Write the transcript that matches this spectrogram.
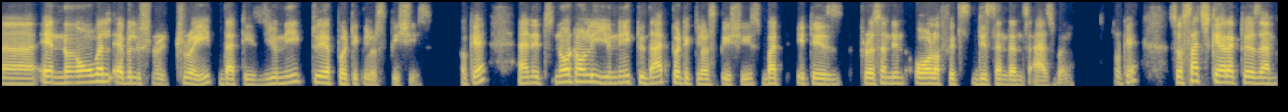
uh, a novel evolutionary trait that is unique to a particular species okay? And it's not only unique to that particular species but it is present in all of its descendants as well okay? So such characters and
